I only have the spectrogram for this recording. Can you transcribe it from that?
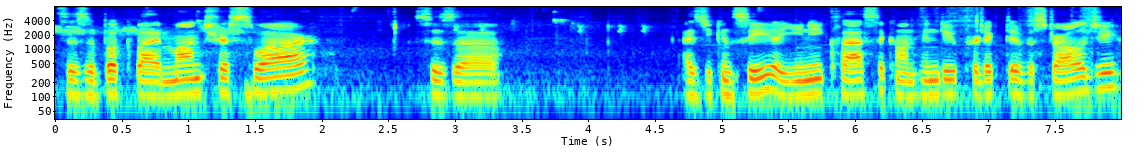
this is a book by Mantreswara. This is, a, as you can see, a unique classic on Hindu predictive astrology.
